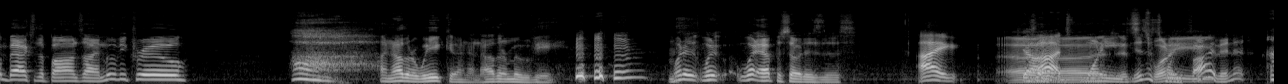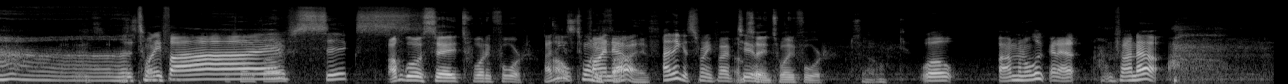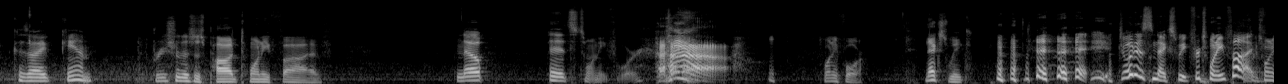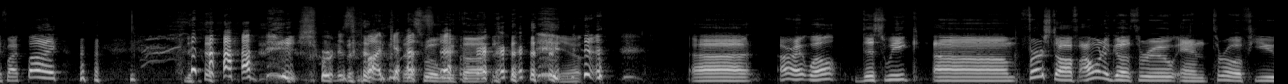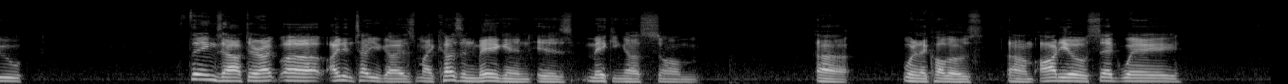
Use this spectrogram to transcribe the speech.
welcome back to the Bonsai Movie Crew. another week and another movie. what is what what episode is this? I Uh, God. Twenty. it's this is 20 twenty five, isn't it? uh, Is this 25, 25? 6. I'm going to say 24. I think I'll it's twenty find out. five. I think it's 25 I'm too. saying 24. So Well, I'm going to look at it and find out. Because I can. pretty sure this is Pod twenty five. Nope. It's 24. Ha ha! Twenty four. Next week. Join us next week for 25. Twenty five. Bye. Shortest podcast. That's what we ever. thought. yep. Uh, all right. Well, this week, um, first off, I want to go through and throw a few things out there. I uh, I didn't tell you guys. My cousin Megan is making us some. Uh, what do they call those? Um, audio segue.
